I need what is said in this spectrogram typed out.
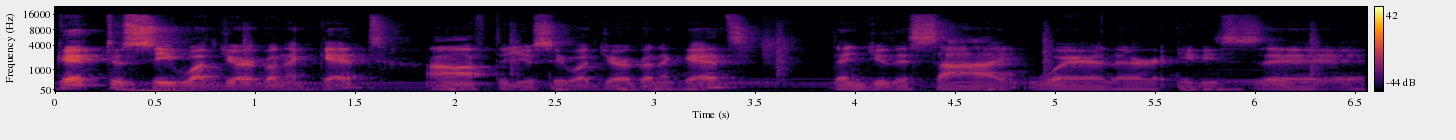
get to see what you're gonna get uh, after you see what you're gonna get then you decide whether it is uh,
